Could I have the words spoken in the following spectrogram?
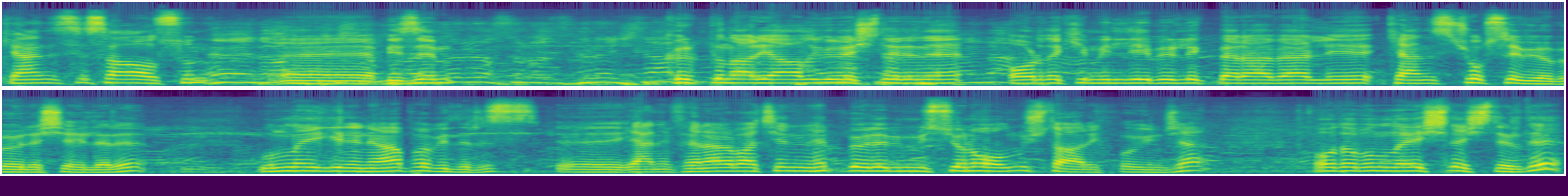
Kendisi sağ olsun e, bizim Kırkpınar yağlı güreşlerini, oradaki milli birlik beraberliği kendisi çok seviyor böyle şeyleri. Bununla ilgili ne yapabiliriz? E, yani Fenerbahçe'nin hep böyle bir misyonu olmuş tarih boyunca. O da bununla eşleştirdi.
